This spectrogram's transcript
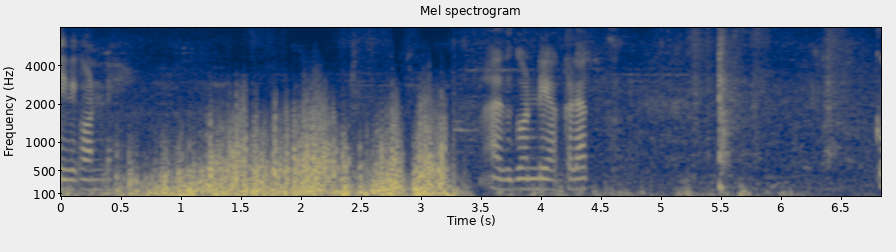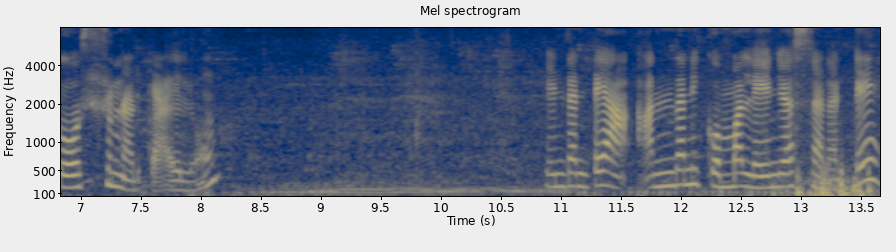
ఇదిగోండి. అదిగోండి అక్కడ కోస్తున్నాడు కాయలు. ఏంటంటే అందని కొమ్మలు ఏం చేస్తున్నాడంటే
